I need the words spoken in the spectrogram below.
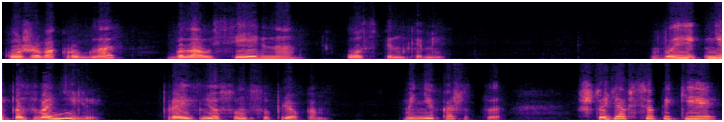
Кожа вокруг глаз была усеяна оспинками. Вы не позвонили, произнес он с упреком. Мне кажется, что я все таки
